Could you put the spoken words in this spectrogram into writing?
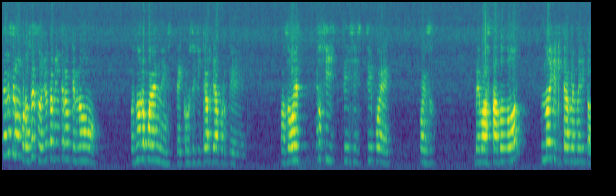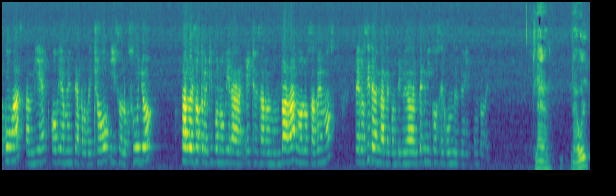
debe ser un proceso. Yo también creo que no, pues no lo pueden este, crucificar ya porque pasó esto, sí, sí, sí, sí fue, pues, devastador. No hay que quitarle mérito a Pumas también, obviamente aprovechó, hizo lo suyo. Tal vez otro equipo no hubiera hecho esa remontada, no lo sabemos, pero sí deben darle continuidad al técnico según desde mi punto de vista. Claro. Raúl.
